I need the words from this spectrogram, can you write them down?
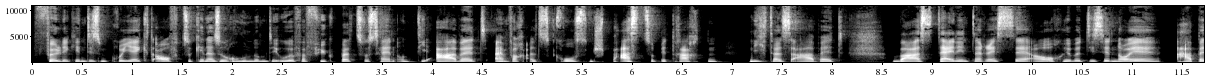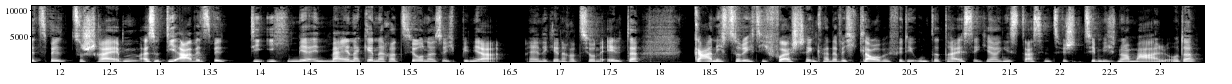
völlig in diesem Projekt aufzugehen, also rund um die Uhr verfügbar zu sein und die Arbeit einfach als großen Spaß zu betrachten, nicht als Arbeit. War es dein Interesse auch über diese neue Arbeitswelt zu schreiben? Also die Arbeitswelt, die ich mir in meiner Generation, also ich bin ja eine Generation älter, gar nicht so richtig vorstellen kann, aber ich glaube, für die unter 30-Jährigen ist das inzwischen ziemlich normal, oder?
